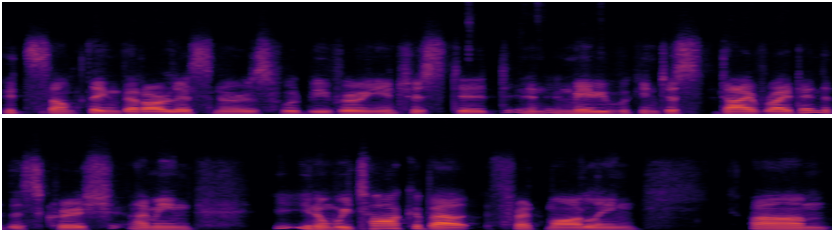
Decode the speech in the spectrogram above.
it's something that our listeners would be very interested in. And maybe we can just dive right into this, Krish. I mean, you know, we talk about threat modeling, um,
